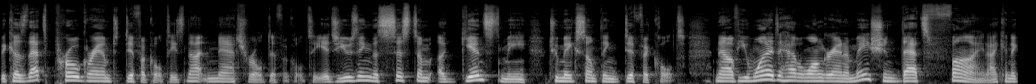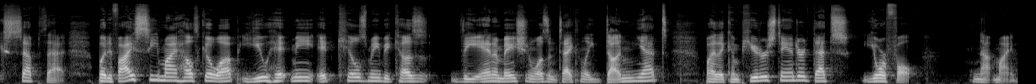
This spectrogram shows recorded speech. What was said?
because that's programmed difficulty. It's not natural difficulty. It's using the system against me to make something difficult. Now, if you wanted to have a longer animation, that's fine. I can accept that. But if I see my health go up, you hit me, it kills me because the animation wasn't technically done yet by the computer standard, that's your fault, not mine.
